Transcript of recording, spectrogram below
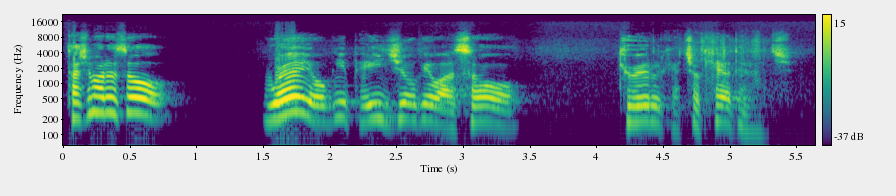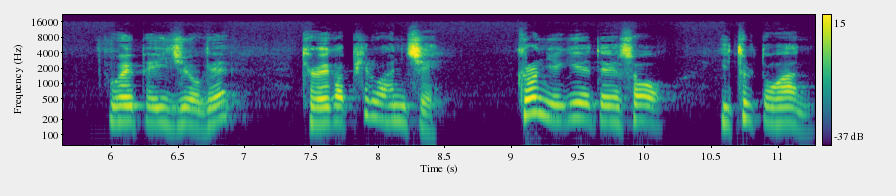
다시 말해서 왜 여기 베이 지역에 와서 교회를 개척해야 되는지, 왜 베이 지역에 교회가 필요한지 그런 얘기에 대해서 이틀 동안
